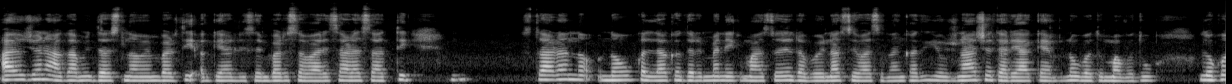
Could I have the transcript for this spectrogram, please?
આયોજન આગામી દસ નવેમ્બરથી અગિયાર ડિસેમ્બર સવારે સાડા સાતથી સાડા નવ કલાક દરમિયાન એક માસ સુધી સેવા સદન ખાતે યોજના છે. ત્યારે આ કેમ્પનો વધુમાં વધુ લોકો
